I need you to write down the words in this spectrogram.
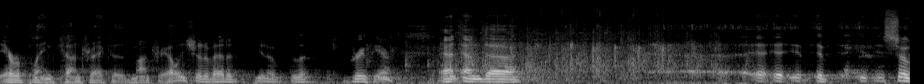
airplane contract to Montreal. He should have had it, you know, to the group here, and and. Uh, so,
